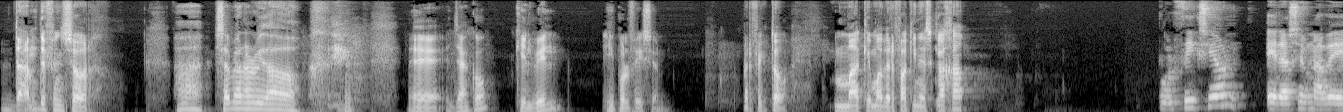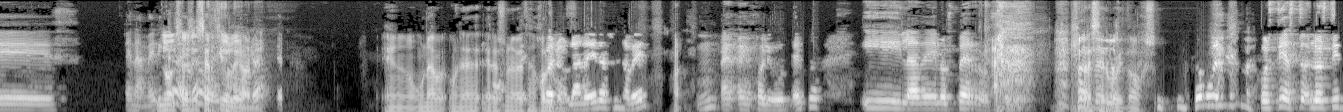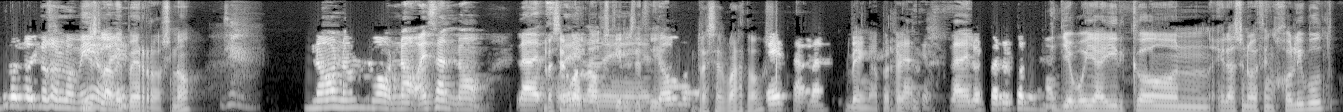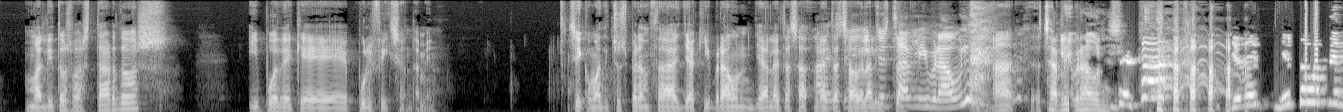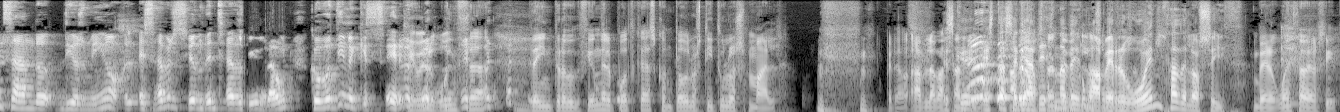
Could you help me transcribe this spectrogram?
Damn Defensor. ¡Ah! ¡Se me han olvidado! eh, Django, Kill Bill y Pulp Fiction. Perfecto. Make Motherfucking Escaja. Pulp Fiction, érase una vez en América. No, esa es de. Sergio ¿O Leone. En una, una- eras una vez en Bueno, Hollywood. la de Eras una vez mm, en, en Hollywood. Eso. Y la de los perros. Reservoir Dogs. Hostia, esto- los títulos hoy no son lo mío. Isla de ¿eh? perros, ¿no? No, no, no, no, esa no. La de, Reservoir joder, la de ¿quieres decir? Dogs. Reservoir Dogs. Esa, gracias. Venga, perfecto. gracias. La de los perros con el monkey. Yo voy a ir con Eras una vez en Hollywood, Malditos Bastardos y puede que Pulp Fiction también. Sí, como ha dicho Esperanza Jackie Brown, ya la he, tasa- la he tachado de la lista. Charlie Brown. Ah, Charlie Brown. Yo, de- yo estaba pensando, Dios mío, esa versión de Charlie Brown, ¿cómo tiene que ser? Qué vergüenza de introducción del podcast con todos los títulos mal. Pero habla Es bastante. que esta sería digna de la nosotros. vergüenza de los Sith. Vergüenza de los Sith.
